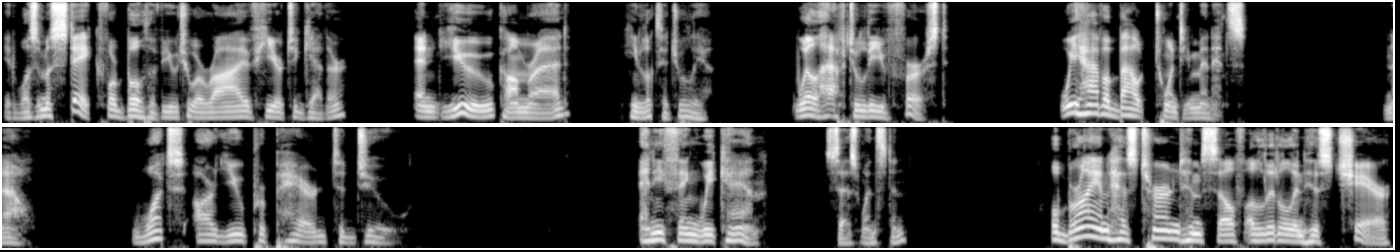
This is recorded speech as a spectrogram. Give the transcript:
It was a mistake for both of you to arrive here together. And you, comrade, he looks at Julia, will have to leave first. We have about twenty minutes. Now, what are you prepared to do? Anything we can, says Winston. O'Brien has turned himself a little in his chair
